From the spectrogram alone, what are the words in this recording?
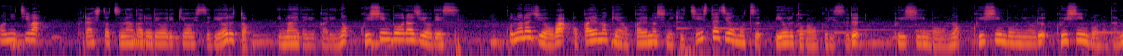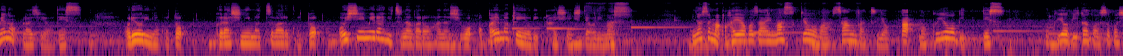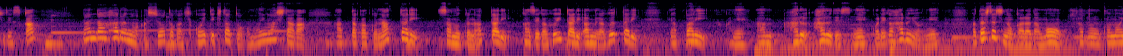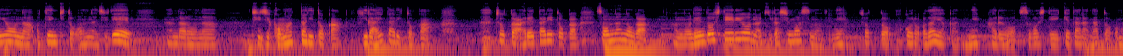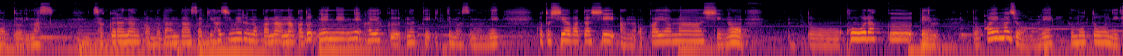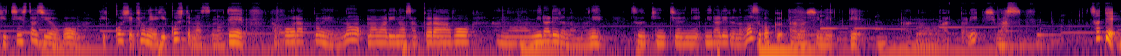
こんにちは。暮らしとつながる料理教室ビオルト今枝ゆかりの食いしん坊ラジオです。このラジオは岡山県岡山市にキッチンスタジオを持つビオルトがお送りする食いしん坊の食いしん坊による食いしん坊のためのラジオです。お料理のこと暮らしにまつわること美味しい未来につながるお話を岡山県より配信しております。皆様おはようございます。今日は3月4日木曜日です。木曜日いかがお過ごしですか？だんだん春の足音が聞こえてきたと思いましたが暖かくなったり寒くなったり風が吹いたり雨が降ったりやっぱりなんかね春春ですね。これが春よね。私たちの体も多分このようなお天気と同じでなんだろうな縮こまったりとか開いたりとか ちょっと荒れたりとかそんなのがあの連動しているような気がしますのでねちょっと心穏やかにね春を過ごしていけたらなと思っております。桜なんかもだんだん咲き始めるのかな？なんか年々ね早くなっていってますもんね今年は私あの岡山市の後楽園岡山城のね麓にキッチンスタジオを引っ越して去年引っ越してますので後楽園の周りの桜をあの見られるのもね通勤中に見られるのもすごく楽しみであのあったりします。さて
